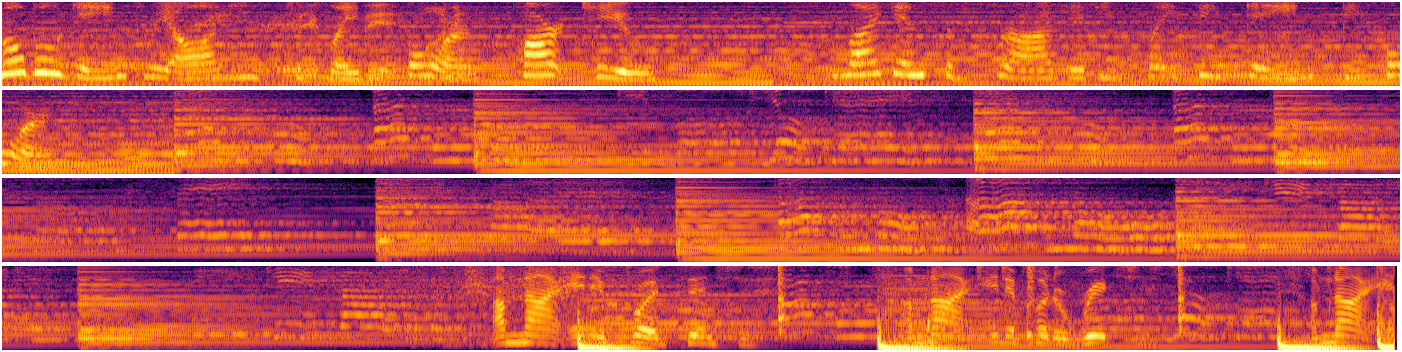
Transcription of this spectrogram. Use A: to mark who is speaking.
A: Mobile games we all used to
B: This
A: play
B: before, it,
A: before. Part 2. Like and subscribe if you played these games before.
B: I'm not in it for attention. I'm not in it for the riches. I'm not in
